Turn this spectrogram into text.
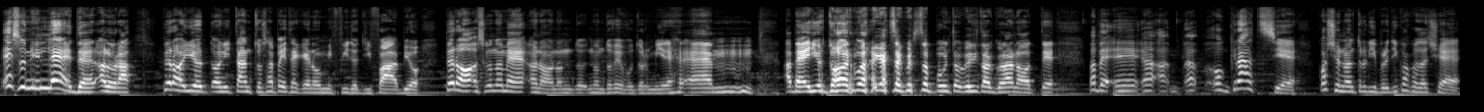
E sono in leather. Allora, però io ogni tanto sapete che non mi fido di Fabio. Però secondo me, oh no, non, non dovevo dormire. Ehm, Vabbè, io dormo ragazzi a questo punto così tolgo la notte. Vabbè, eh, uh, uh, oh grazie. Qua c'è un altro libro, di qua cosa c'è?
